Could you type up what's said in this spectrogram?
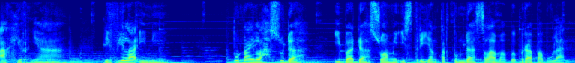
Akhirnya, di villa ini, tunailah sudah ibadah suami istri yang tertunda selama beberapa bulan.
